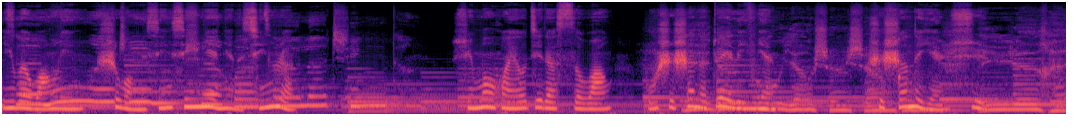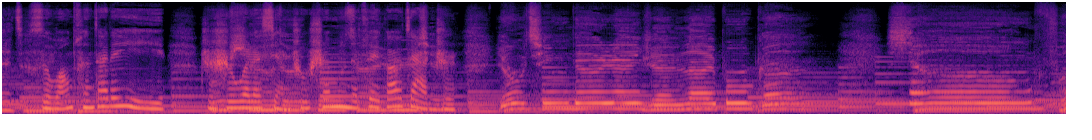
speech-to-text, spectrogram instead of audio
因为亡灵是我们心心念念的亲人。《寻梦环游记》的死亡不不是生的对立面，是生的延续。死亡存在的意义，只是为了显出生命的最高价值。有情的人原来不敢相逢。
